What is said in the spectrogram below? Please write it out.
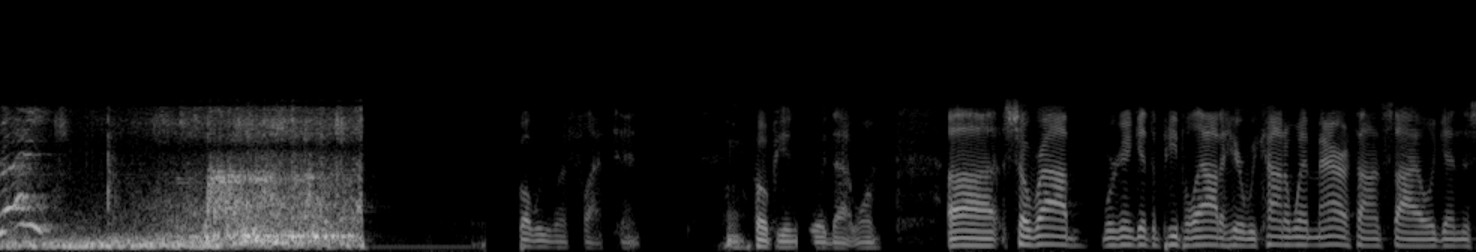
Right. But we went flat 10. Hmm. Hope you enjoyed that one. Uh, so, Rob, we're going to get the people out of here. We kind of went marathon style again this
